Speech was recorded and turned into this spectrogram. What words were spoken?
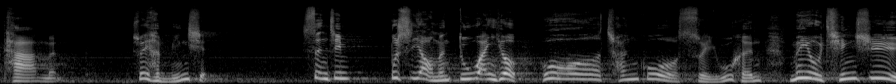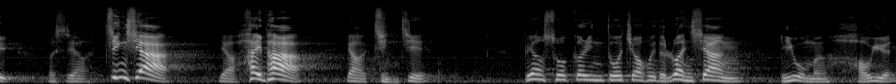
他们。所以很明显，圣经不是要我们读完以后，哦，穿过水无痕，没有情绪，而是要惊吓，要害怕，要警戒。不要说哥林多教会的乱象离我们好远。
